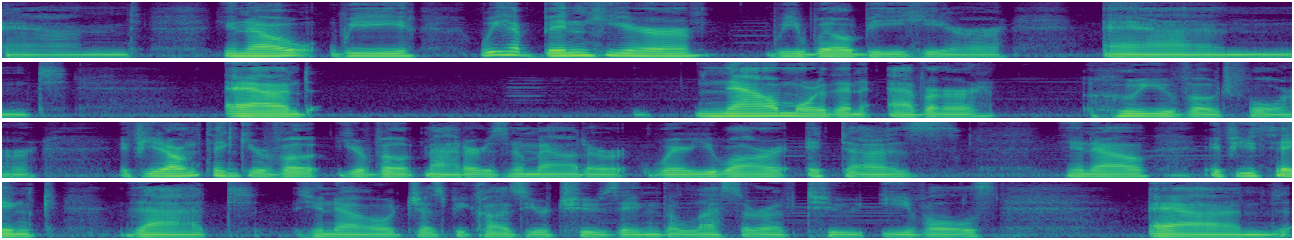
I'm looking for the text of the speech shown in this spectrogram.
And you know, we we have been here, we will be here, and and now more than ever, who you vote for. If you don't think your vote your vote matters, no matter where you are, it does. You know, if you think that you know just because you're choosing the lesser of two evils, and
